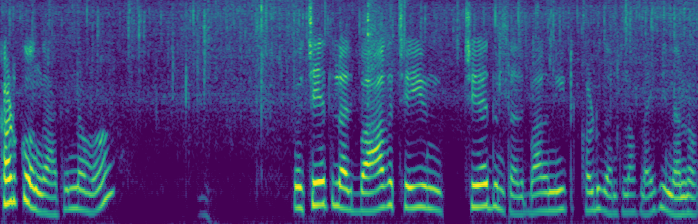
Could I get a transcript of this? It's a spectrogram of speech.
కడుక్కోంగా తిన్నాము? నువ్వు చేతులు అది బాగా చేయి చేదు ఉంటుంది బాగా నీట్ కడుగు అంత లోపల అయిపోయింది అన్నం.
